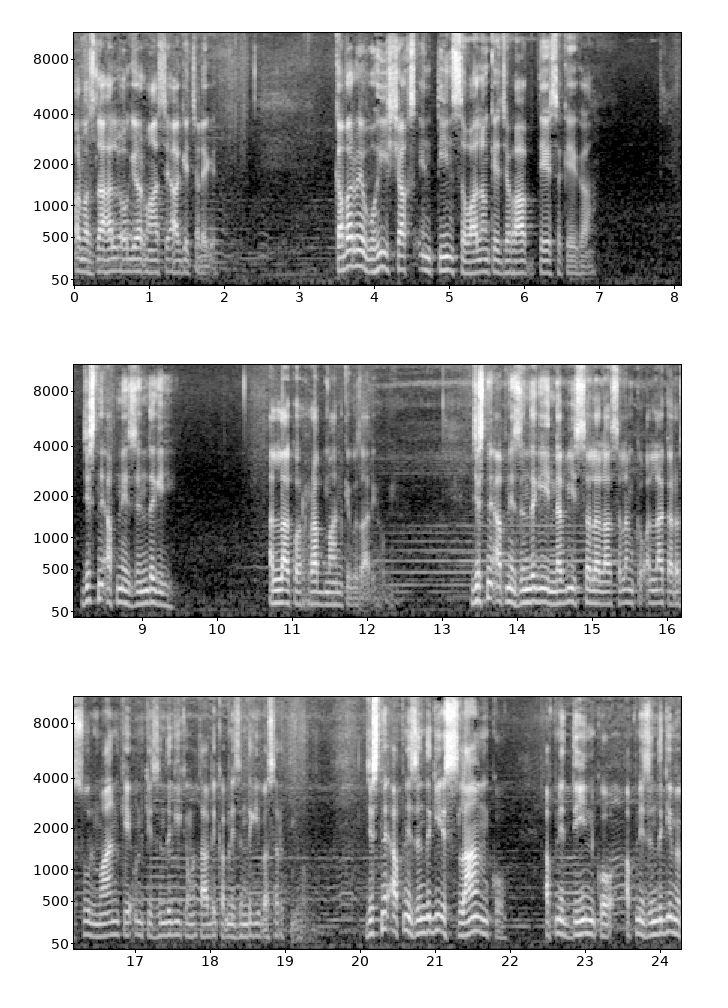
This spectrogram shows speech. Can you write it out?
اور مسئلہ حل ہو گیا اور وہاں سے آگے چلے گئے۔ قبر میں وہی شخص ان تین سوالوں کے جواب دے سکے گا جس نے اپنی زندگی اللہ کو رب مان کے گزاری ہوگی۔ جس نے اپنی زندگی نبی صلی اللہ علیہ وسلم کو اللہ کا رسول مان کے ان کی زندگی کے مطابق اپنی زندگی بسر کی ہو۔ جس نے اپنی زندگی اسلام کو اپنے دین کو، اپنی زندگی میں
